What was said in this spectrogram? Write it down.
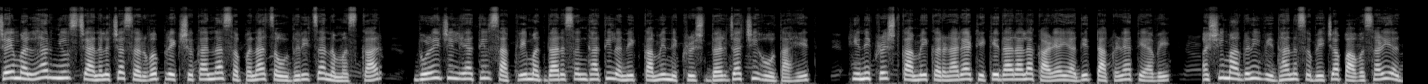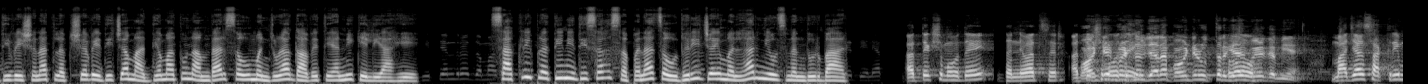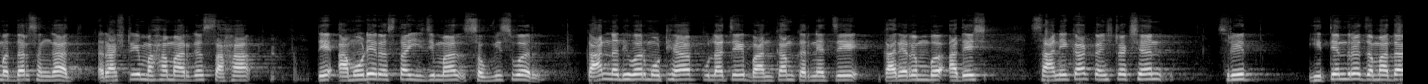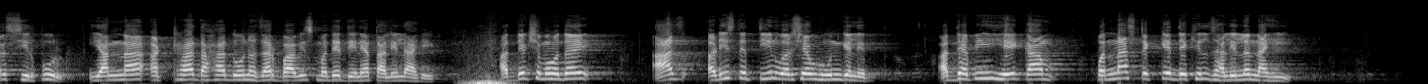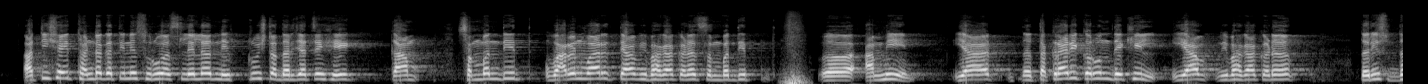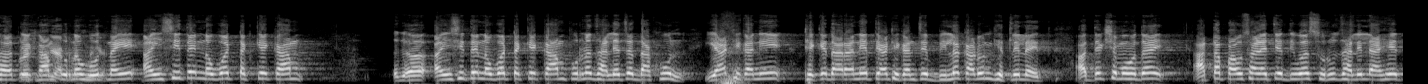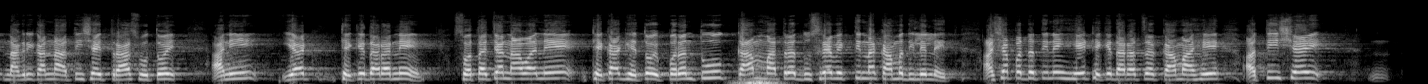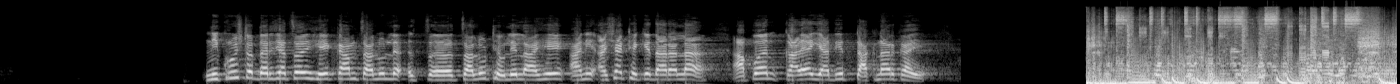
जय Malhar news चॅनलच्या सर्व प्रेक्षकांना सपना चौधरीचा नमस्कार. धुळे जिल्ह्यातील साक्री मतदारसंघातील अनेक कामे निकृष्ट दर्जाची होत आहेत. ही निकृष्ट कामे करणाऱ्या ठेकेदाराला काळ्या यादीत टाकण्यात यावे अशी मागणी विधानसभेच्या पावसाळी अधिवेशनात लक्षवेधीच्या माध्यमातून आमदार सौ मंजुळा गावित यांनी केली आहे. साक्री प्रतिनिधीसह सपना चौधरी जय मल्हार न्यूज नंदुरबार. अध्यक्ष महोदय धन्यवाद सर. अध्यक्ष महोदय. उत्तर घ्या हो. वेळ कमी आहे. माझ्या साक्री मतदारसंघात राष्ट्रीय महामार्ग सहा ते आमोडे रस्ता इजिमा सव्वीसवर कान नदीवर मोठ्या पुलाचे बांधकाम करण्याचे कार्यारंभ आदेश सानिका कन्स्ट्रक्शन श्री हितेंद्र जमादार शिरपूर यांना अठरा दहा दोन हजार बावीसमध्ये देण्यात आलेला आहे. अध्यक्ष महोदय आज अडीच ते तीन वर्ष होऊन गेलेत. अद्यापही हे काम पन्नास टक्के देखील झालेलं नाही. अतिशय थंड गतीने सुरू असलेलं निकृष्ट दर्जाचे हे काम संबंधित वारंवार त्या विभागाकडे संबंधित आम्ही या तक्रारी करून देखील या विभागाकडं तरी सुद्धा ते काम पूर्ण होत. नाही ऐंशी ते नव्वद टक्के काम ऐंशी ते नव्वद टक्के काम पूर्ण झाल्याचं दाखवून या ठिकाणी ठेकेदाराने त्या ठिकाणचे बिलं काढून घेतलेले आहेत अध्यक्ष महोदय आता पावसाळ्याचे दिवस सुरू झालेले आहेत. नागरिकांना अतिशय त्रास होतोय आणि या ठेकेदाराने स्वतःच्या नावाने ठेका घेतोय. परंतु काम मात्र दुसऱ्या व्यक्तींना कामं दिलेले आहेत. अशा पद्धतीने हे ठेकेदाराचं काम आहे. अतिशय निकृष्ट दर्जाचं हे काम चालू च- चालू ठेवलेलं आहे. आणि अशा ठेकेदाराला आपण काळ्या यादीत टाकणार काय? Thank you.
